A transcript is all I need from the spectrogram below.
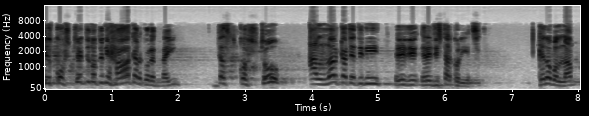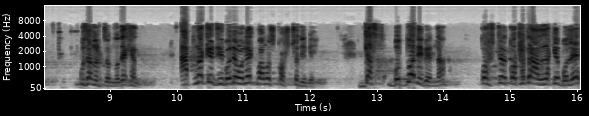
কিন্তু কষ্টের জন্য তিনি হাহাকার করেন নাই জাস্ট কষ্ট আল্লাহর কাছে তিনি রেজিস্টার করিয়েছেন কেন বললাম? বুঝানোর জন্য। দেখেন, আপনাকে জীবনে অনেক মানুষ কষ্ট দিবে। জাস্ট বদুয়া দিবেন না। কষ্টের কথাটা আল্লাহকে বলে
